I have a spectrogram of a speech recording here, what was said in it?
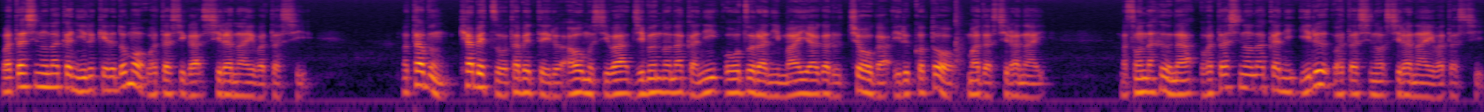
私の中にいるけれども私が知らない私。まあ、多分キャベツを食べている青虫は自分の中に大空に舞い上がる蝶がいることをまだ知らない、まあ、そんな風な私の中にいる私の知らない私、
